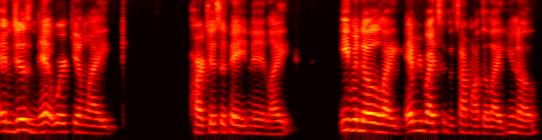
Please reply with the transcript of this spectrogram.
and just networking, like participating in like even though like everybody took the time out to like you know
